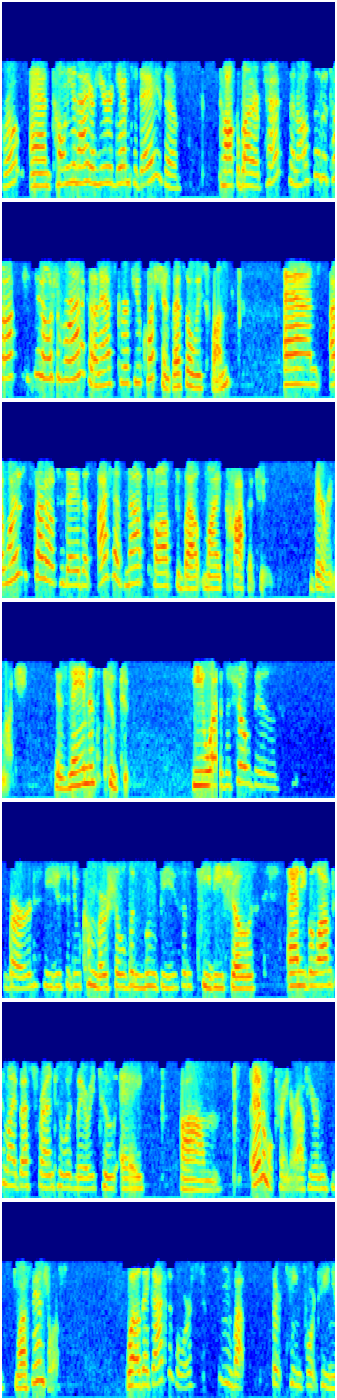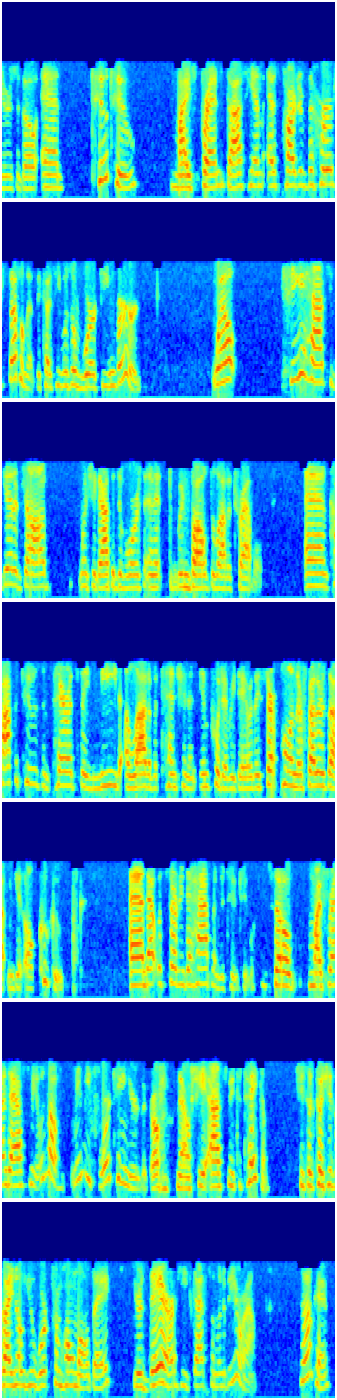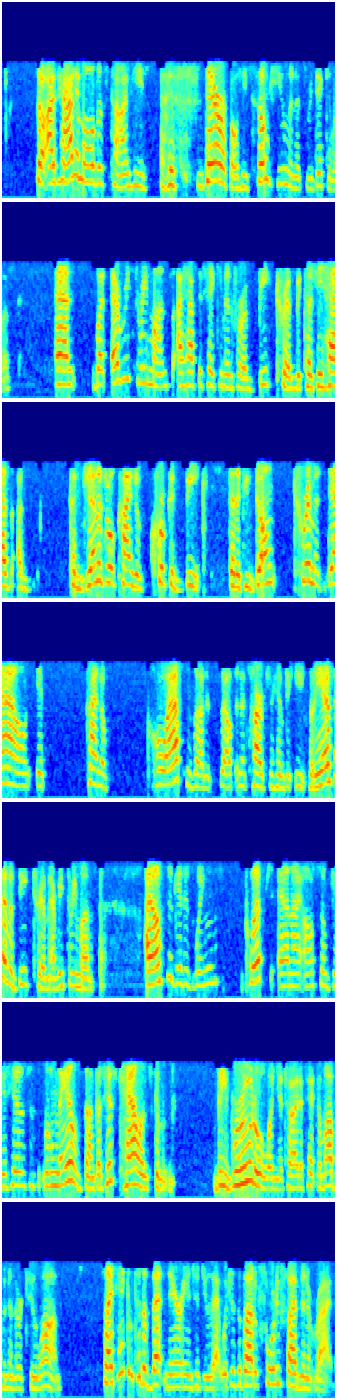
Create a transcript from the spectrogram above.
April, and Tony and I are here again today to talk about our pets and also to talk, you know, to Veronica and ask her a few questions. That's always fun. And I wanted to start out today that I have not talked about my cockatoo very much. His name is Tutu. He was a showbiz bird. He used to do commercials and movies and TV shows, and he belonged to my best friend who was married to a um animal trainer out here in Los Angeles. Well, they got divorced about 13, 14 years ago, and Tutu, my friend, got him as part of the her settlement because he was a working bird. Well, she had to get a job when she got the divorce, and it involved a lot of travel. And cockatoos and parrots, they need a lot of attention and input every day, or they start pulling their feathers up and get all cuckoo. And that was starting to happen to Tutu. So my friend asked me, it was about maybe 14 years ago now, she asked me to take him. She said, because she's, I know you work from home all day. You're there. He's got someone to be around. So, okay. So I've had him all this time. He's hysterical. He's so human, it's ridiculous. And but every three months I have to take him in for a beak trim because he has a congenital kind of crooked beak that if you don't trim it down, it kind of collapses on itself and it's hard for him to eat. So he has to have a beak trim every three months. I also get his wings clipped and I also get his little nails done because his talons can be brutal when you try to pick them up and then they're too long. So I take him to the veterinarian to do that, which is about a 45 minute ride.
